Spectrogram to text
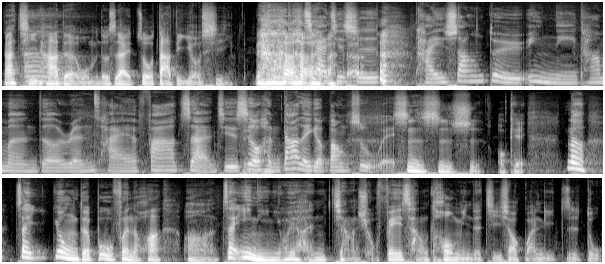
那其他的我们都是在做大地游戏。听、嗯、起来 其实台商对于印尼他们的人才发展其实是有很大的一个帮助诶。是是是，OK。那在用的部分的话啊、呃，在印尼你会很讲求非常透明的绩效管理制度。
